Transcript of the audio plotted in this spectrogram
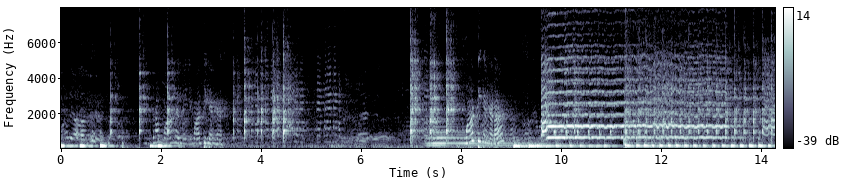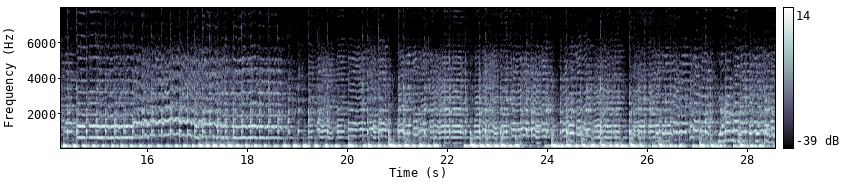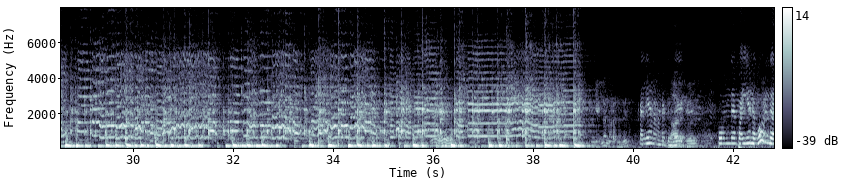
மாலை யாராவது? இதான் மாலை இன்னைக்கு மாத்திக்கங்க. மாத்திக்கங்கடா இந்த பையனுக்கும் இந்த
